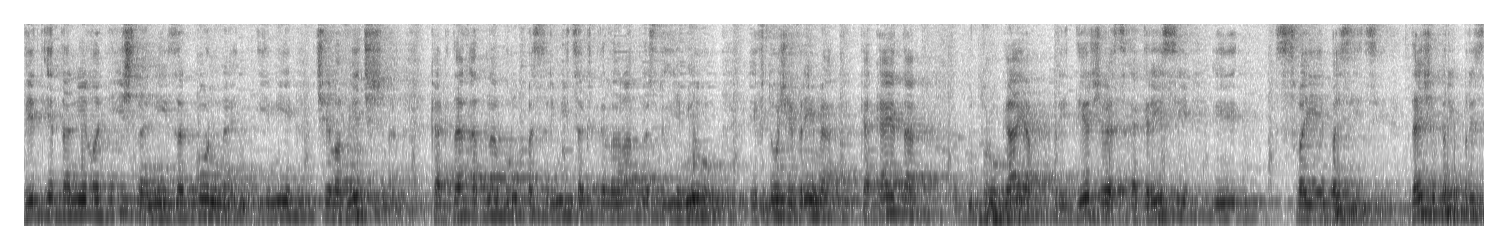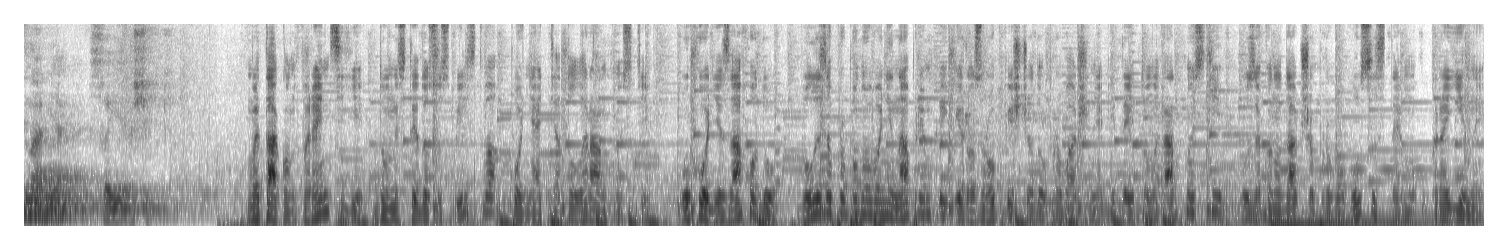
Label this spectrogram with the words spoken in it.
Ведь это нелогично, незаконно и не когда одна группа стремится к толерантности и миру, и в то же время какая-то другая придерживается агрессии и своей позиции, даже при признании своей ошибки. Мета конференції донести до суспільства поняття толерантності. У ході заходу були запропоновані напрямки і розробки щодо впровадження ідей толерантності у законодавчо-правову систему України.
